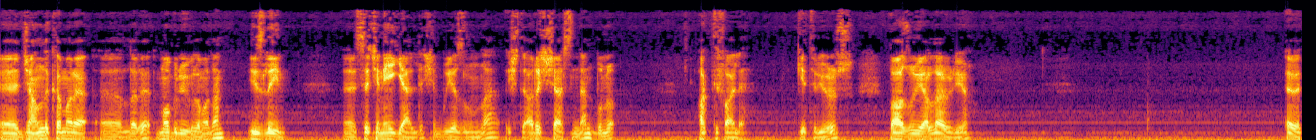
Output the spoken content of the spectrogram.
e, canlı kameraları mobil uygulamadan izleyin e, seçeneği geldi. Şimdi bu yazılımla işte araç içerisinden bunu aktif hale getiriyoruz. Bazı uyarılar veriyor. Evet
